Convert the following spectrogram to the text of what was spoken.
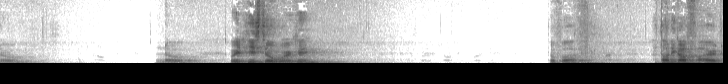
No. No. Wait, he's still working? The fuck? I thought he got fired.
